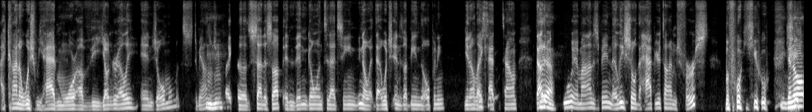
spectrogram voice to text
I kind of wish we had more of the younger Ellie and Joel moments, to be honest with you, Mm-hmm. like to set us up and then go into that scene, you know, that which ended up being the opening, you know, like at the town. That would Yeah. have been cool, in my honest opinion, at least show the happier times first before you, You know,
